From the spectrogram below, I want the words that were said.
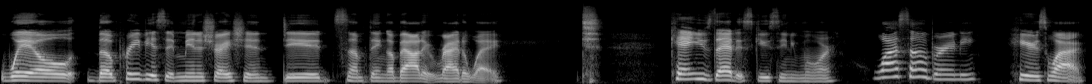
well the previous administration did something about it right away can't use that excuse anymore why so brandy here's why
